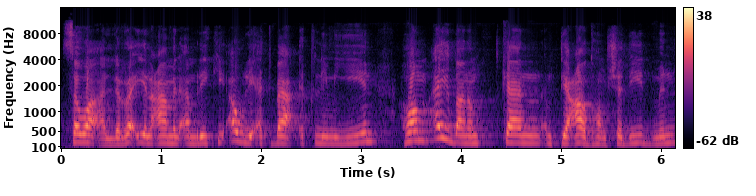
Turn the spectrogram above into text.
سواء للرأي العام الأمريكي أو لأتباع إقليميين. هم أيضا كان امتعاضهم شديد من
